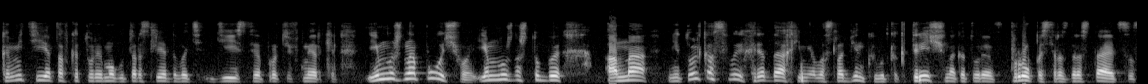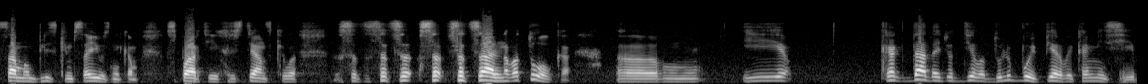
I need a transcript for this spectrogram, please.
комитетов, которые могут расследовать действия против Меркель. Им нужна почва, им нужно, чтобы она не только в своих рядах имела слабинку, вот как трещина, которая в пропасть разрастается самым близким союзником с партией христианского соци социального толка. Э, и когда дойдет дело до любой первой комиссии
